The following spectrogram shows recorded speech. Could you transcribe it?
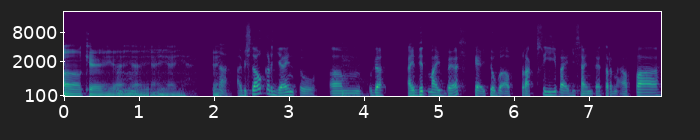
Oke, iya Mhm. iya iya iya. Oke. Nah, habis itu aku kerjain tuh, mmm, udah I did my best, kayak coba abstraksi, kayak desain pattern apa,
